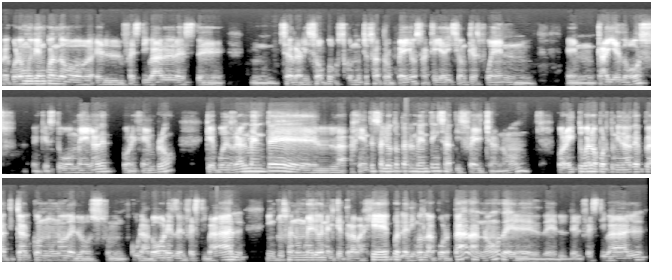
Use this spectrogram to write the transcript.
recuerdo muy bien cuando el festival este, mm, se realizó pues, con muchos atropellos, aquella edición que fue en, en Calle 2, eh, que estuvo Megadeth, por ejemplo, que pues realmente la gente salió totalmente insatisfecha, ¿no? Por ahí tuve la oportunidad de platicar con uno de los mm, curadores del festival, incluso en un medio en el que trabajé, pues le dimos la portada, ¿no? del festival,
